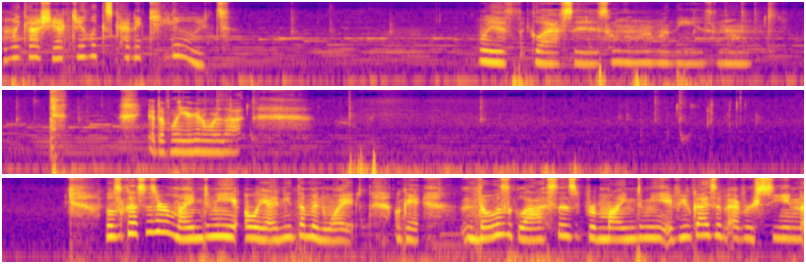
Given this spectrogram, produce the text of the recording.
Oh my gosh, she actually looks kind of cute. With glasses. I don't know about these. No. yeah, definitely you're gonna wear that. Those glasses remind me. Oh wait, I need them in white. Okay, those glasses remind me. If you guys have ever seen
